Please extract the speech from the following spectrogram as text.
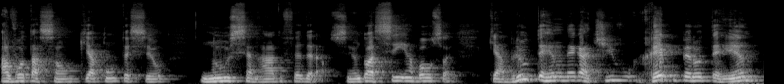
a votação que aconteceu no Senado Federal. Sendo assim, a Bolsa, que abriu terreno negativo, recuperou terreno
